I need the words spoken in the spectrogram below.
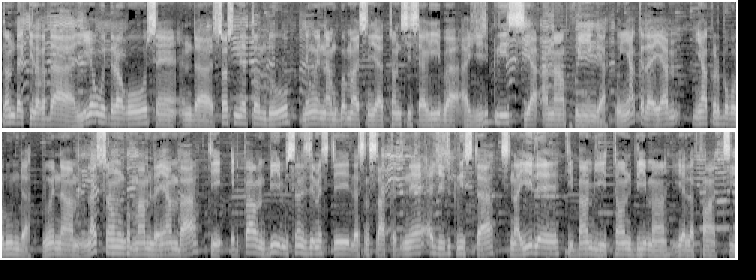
tõnd da kelgda lion wedrago sẽn n da sõs ne tõndo ne wẽnnaam goamã sẽn yaa tõnd sɩsa rɩɩba a zezi-kirist yaa a na n fo yĩnga fo yãkda yam yãkr-bg rũndã tɩ wẽnnaam na sõng maam la yãmba tɩ d paam bɩɩm sẽn zemsde la sẽn sakd ne a zezi-kiristã sẽn na yɩle tɩ bãmb yɩɩ tõnd vɩɩmã yɛlã fãa tɩ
